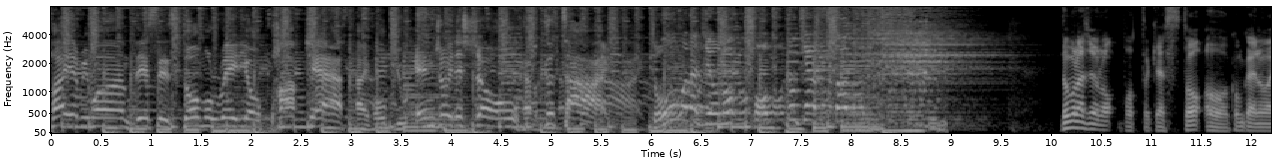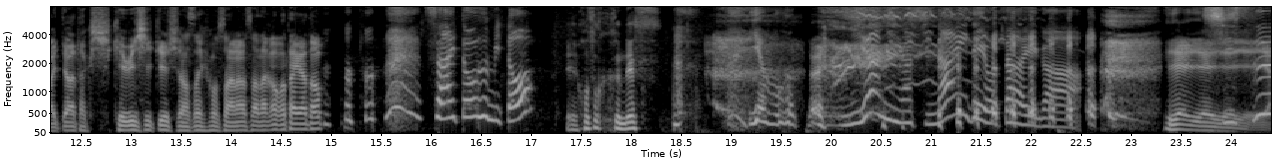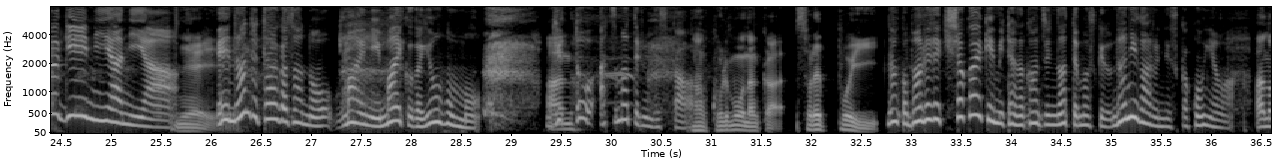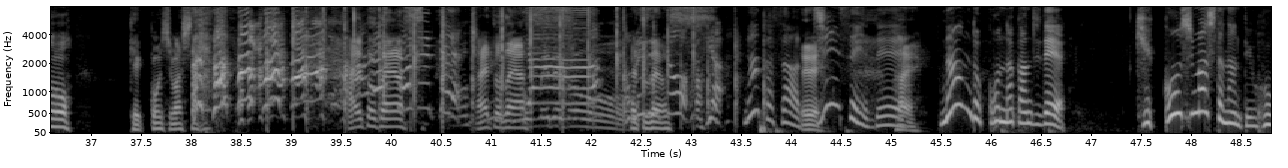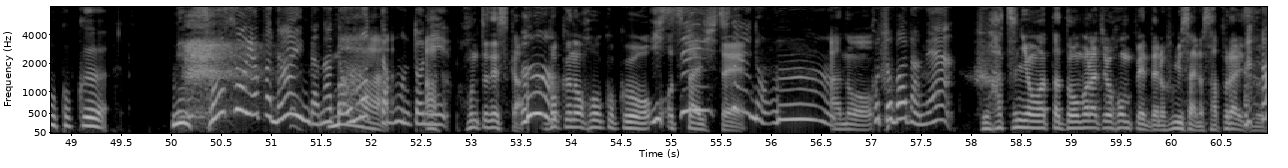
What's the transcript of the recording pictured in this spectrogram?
Hi everyone, this is Domo Radio Podcast. I hope you enjoy the show. Have a good time. どうもラジオのポッドキャストどうもラジオのポッドキャスト。お今回のお相手は私、KBC 九州朝日放送アナウンサー長岡大和と。斉藤文とえー、補足くんです。いやもう、ニヤニヤしないでよ、タイガ。いやいやいやいやしいすぎ、ニヤニヤ。いやいやえ、なんでタイガさんの前にマイクが4本も、ぎっと集まってるんですか？あ、これもうなんか、それっぽい。なんかまるで記者会見みたいな感じになってますけど、何があるんですか、今夜は？あの、結婚しました。ありがとうございます。ありがとうございます。おめでとう。ありがとうございますいや、なんかさ、ええ人生で、はい何度こんな感じで、結婚しましたなんていう報告、ね、そうそうやっぱないんだなって思った、本当にあ。本当ですか、うん僕の報告をお一世一伝えして代、の、うん。あの言葉だね。不発に終わったドームラジオ本編でのふみさんへのサプライズ。ほん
